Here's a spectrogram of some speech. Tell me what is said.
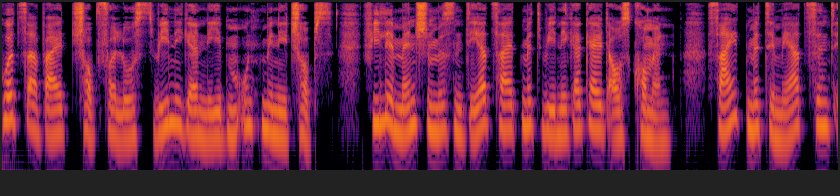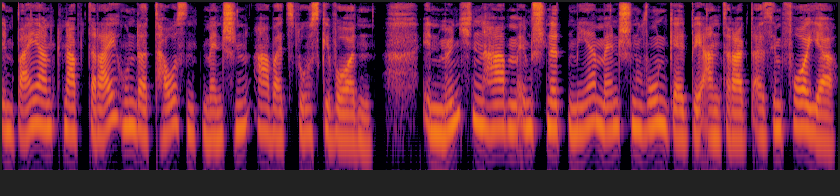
Kurzarbeit, Jobverlust, weniger Neben- und Minijobs. Viele Menschen müssen derzeit mit weniger Geld auskommen. Seit Mitte März sind in Bayern knapp 300.000 Menschen arbeitslos geworden. In München haben im Schnitt mehr Menschen Wohngeld beantragt als im Vorjahr,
